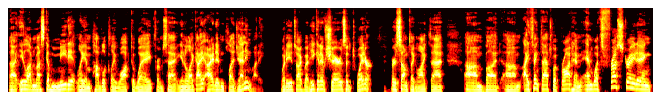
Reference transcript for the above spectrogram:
Uh, Elon Musk immediately and publicly walked away from saying, you know, like I, I didn't pledge any money. What are you talking about? He could have shares in Twitter or something like that. Um, but um, I think that's what brought him. And what's frustrating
